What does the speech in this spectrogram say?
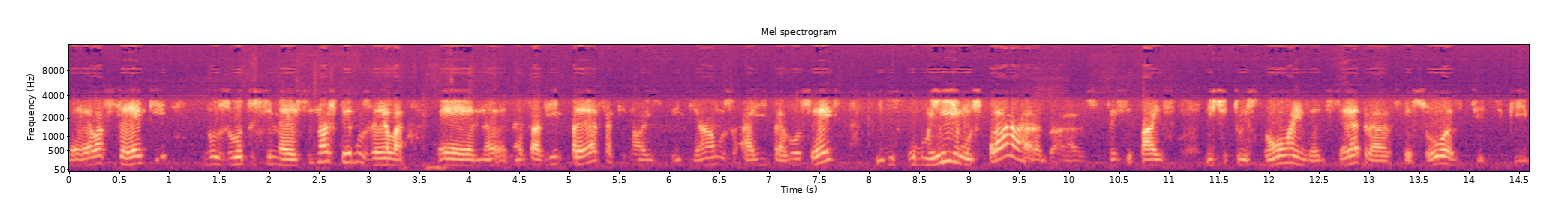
ela segue nos outros semestres. Nós temos ela é, né, nessa via impressa que nós enviamos aí para vocês e distribuímos para as principais instituições, etc., as pessoas de, que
